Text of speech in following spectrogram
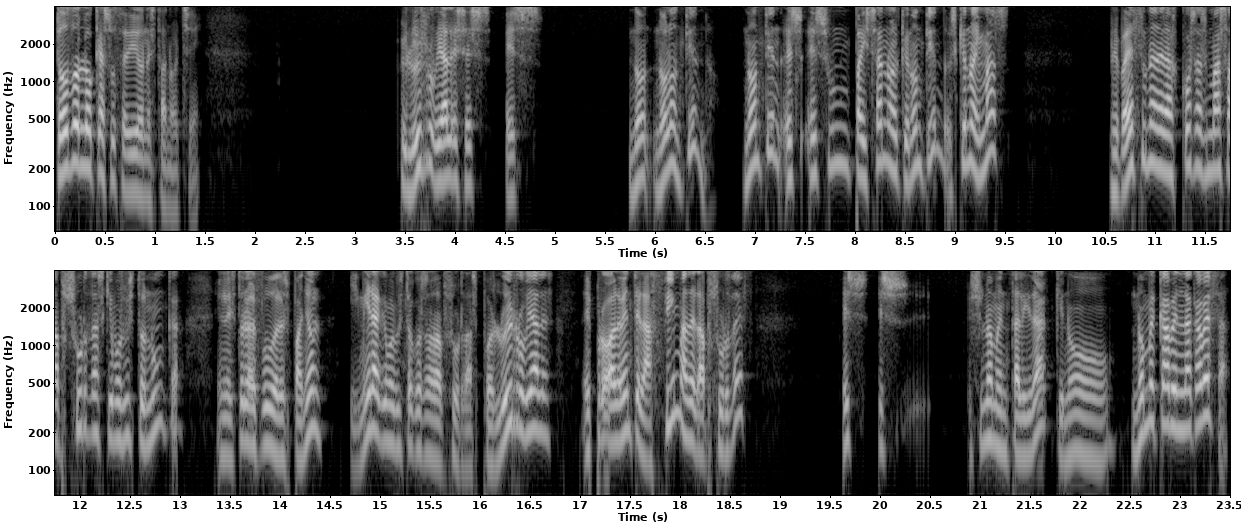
todo lo que ha sucedido en esta noche. Luis Rubiales es, es, no, no lo entiendo, no entiendo, es, es un paisano al que no entiendo, es que no hay más. Me parece una de las cosas más absurdas que hemos visto nunca en la historia del fútbol español. Y mira que hemos visto cosas absurdas. Pues Luis Rubiales es probablemente la cima de la absurdez. Es, es, es una mentalidad que no, no me cabe en la cabeza,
